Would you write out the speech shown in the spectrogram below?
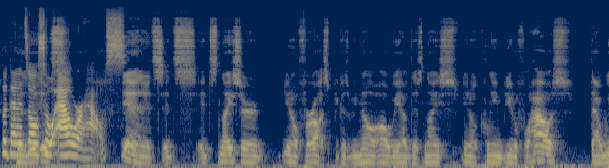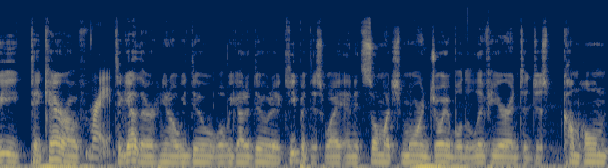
But that it's also it's- our house. yeah, and it's it's it's nicer, you know, for us because we know, oh, we have this nice, you know, clean, beautiful house that we take care of Right. together. You know, we do what we got to do to keep it this way, and it's so much more enjoyable to live here and to just come home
